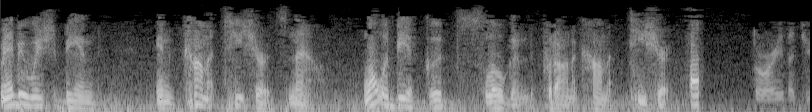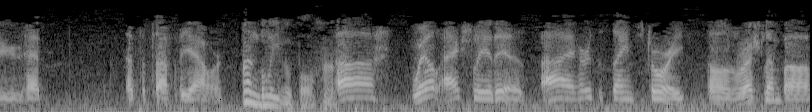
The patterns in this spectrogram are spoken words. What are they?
Maybe we should be in in Comet T-shirts now. What would be a good slogan to put on a Comet T-shirt? story that you had at the top of the hour. Unbelievable, huh? Uh, well, actually, it is. I heard the same story on Rush Limbaugh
